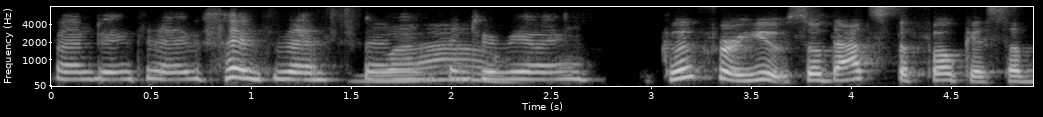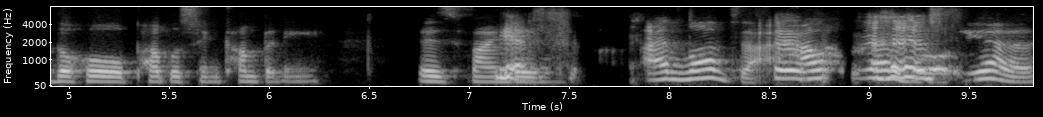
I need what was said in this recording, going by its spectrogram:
what I'm doing today besides this and Wow. interviewing. Good for you. So that's the focus of the whole publishing company is finding. Yes. I love that. So- How yeah.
